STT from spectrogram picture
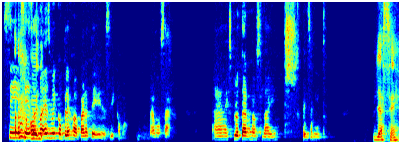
Sí, sí, eso es, es, muy complejo aparte, así como vamos a a explotarnos el pensamiento. Ya sé.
